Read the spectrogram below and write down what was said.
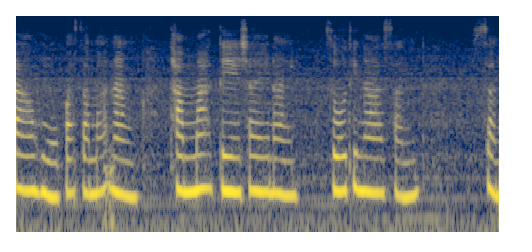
ราหูปสมะนัง ธรรมะเตชัยนัง โสทินาสันสัน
